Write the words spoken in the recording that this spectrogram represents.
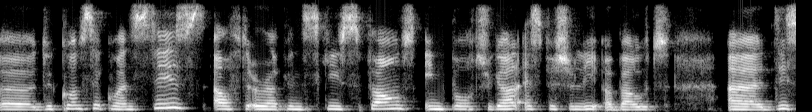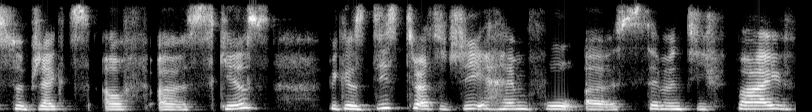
uh, the consequences of the European Skills Funds in Portugal, especially about uh, this subject of uh, skills, because this strategy aims for a 75%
